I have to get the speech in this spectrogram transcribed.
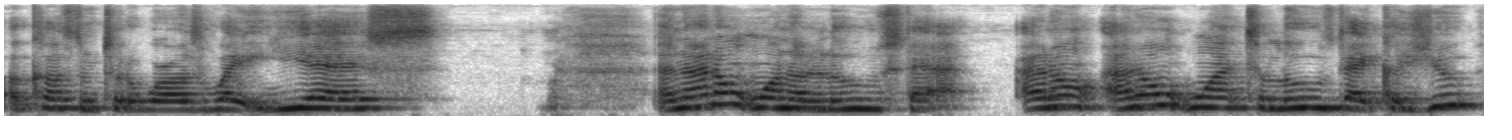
accustomed to the world's way. Yes. And I don't want to lose that. I don't I don't want to lose that because you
